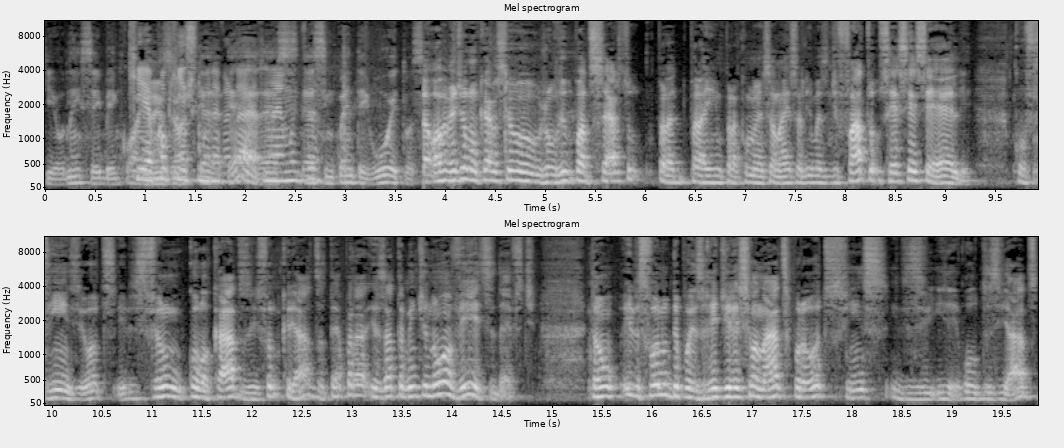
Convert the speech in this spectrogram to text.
que eu nem sei bem qual que é. Que é pouquíssimo, na verdade. É, não é, é muito... é 58. Assim. Obviamente eu não quero ser o Joãozinho do Pato Certo para mencionar isso ali, mas de fato o CSSL, COFINS e outros, eles foram colocados, eles foram criados até para exatamente não haver esse déficit. Então, eles foram depois redirecionados para outros fins ou desviados,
